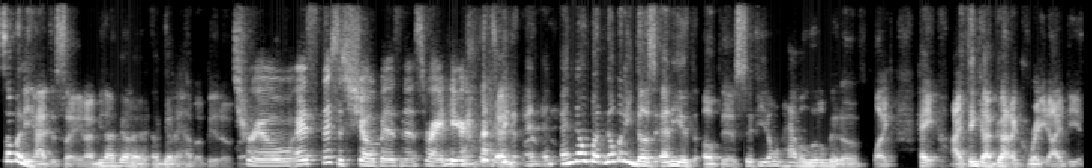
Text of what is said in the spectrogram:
Somebody had to say it. I mean, I've got to, I've got to have a bit of true. It's, this is show business right here. yeah, and, and, and no, but nobody does any of this if you don't have a little bit of like, hey, I think I've got a great idea.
